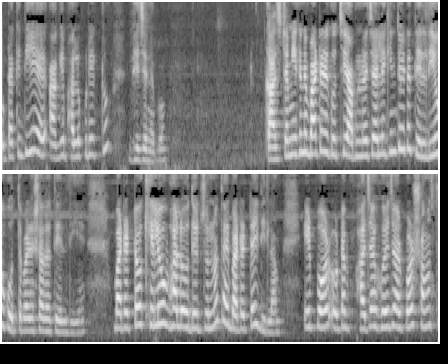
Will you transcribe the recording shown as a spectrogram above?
ওটাকে দিয়ে আগে ভালো করে একটু ভেজে নেব। কাজটা আমি এখানে বাটারে করছি। আপনারা চাইলে কিন্তু এটা তেল দিয়েও করতে পারেন, সাদা তেল দিয়ে। বাটারটাও খেলেও ভালো ওদের জন্য, তাই বাটারটাই দিলাম। এরপর ওটা ভাজা হয়ে যাওয়ার পর সমস্ত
